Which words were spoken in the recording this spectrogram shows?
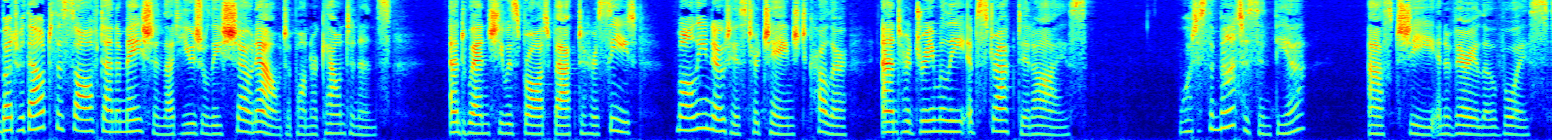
but without the soft animation that usually shone out upon her countenance; and when she was brought back to her seat, Molly noticed her changed colour, and her dreamily abstracted eyes. "What is the matter, Cynthia?" asked she, in a very low voice.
